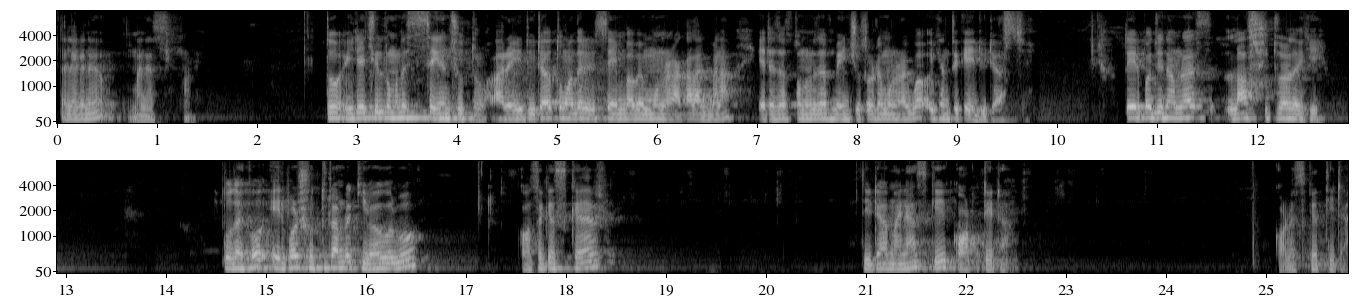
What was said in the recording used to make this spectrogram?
তাহলে এখানে মাইনাস তো এটাই ছিল তোমাদের সেকেন্ড সূত্র। আর এই দুইটাও তোমাদের সেমভাবে মনে রাখা লাগবে না। এটা জাস্ট তোমাদের জাস্ট মেইন সূত্রটা মনে রাখবা, ওইখান থেকে এই দুইটা আসছে। তো এরপর যদি আমরা লাস্ট সূত্রটা দেখি। তো দেখো, এরপর সূত্রটা আমরা কীভাবে করব কসেক স্কোয়ার থিটা মাইনাস কি cot theta cot square theta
